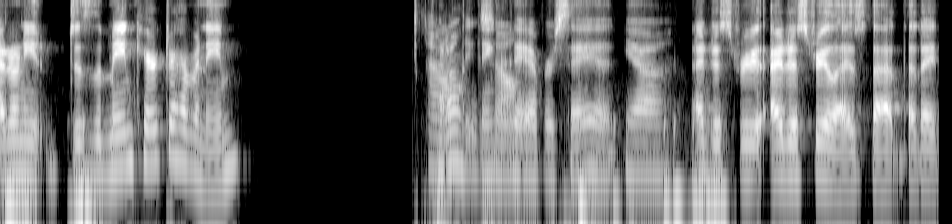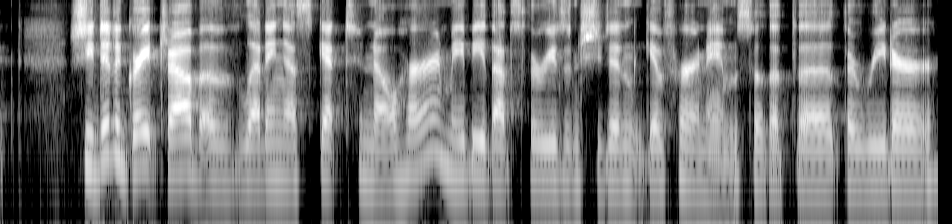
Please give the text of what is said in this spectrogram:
I don't need. Does the main character have a name? I don't, think, so. they ever say it. Yeah. I just re- I just realized that that I she did a great job of letting us get to know her and maybe that's the reason she didn't give her a name so that the the reader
